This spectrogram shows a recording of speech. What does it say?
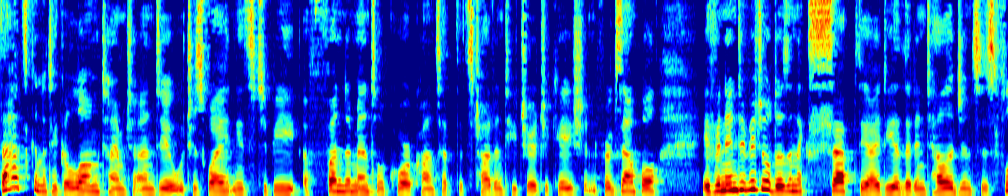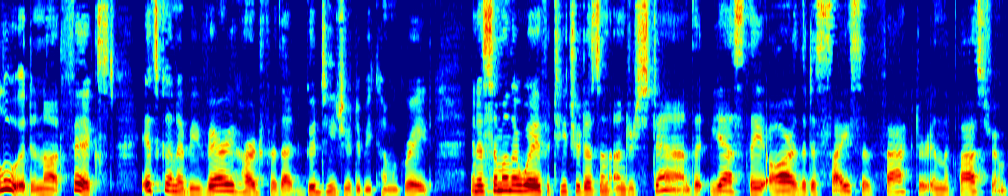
that's going to take a long time to undo, which is why it needs to be a fundamental core concept that's taught in teacher education. For example, if an individual doesn't accept the idea that intelligence is fluid and not fixed, it's going to be very hard for that good teacher to become great. In a similar way, if a teacher doesn't understand that, yes, they are the decisive factor in the classroom,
